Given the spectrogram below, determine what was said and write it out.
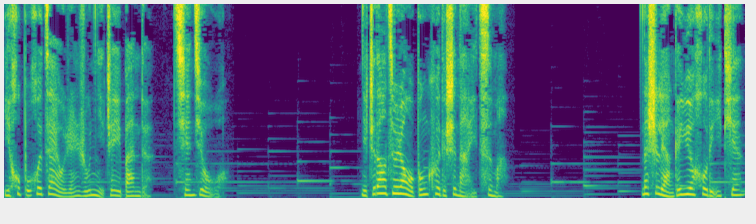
以后不会再有人如你这一般的迁就我。你知道最让我崩溃的是哪一次吗？那是两个月后的一天。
